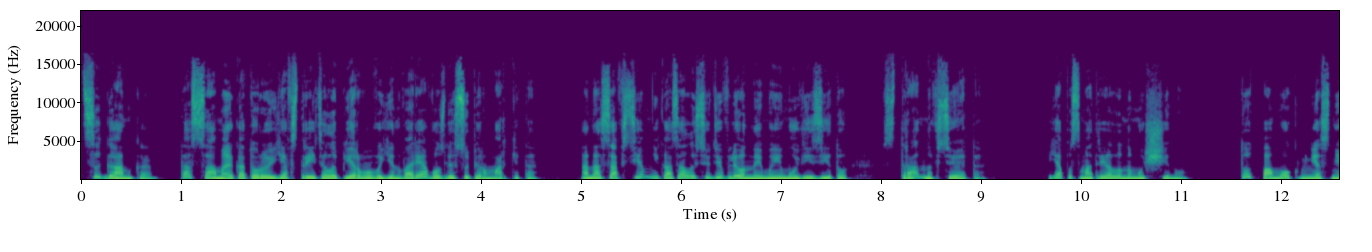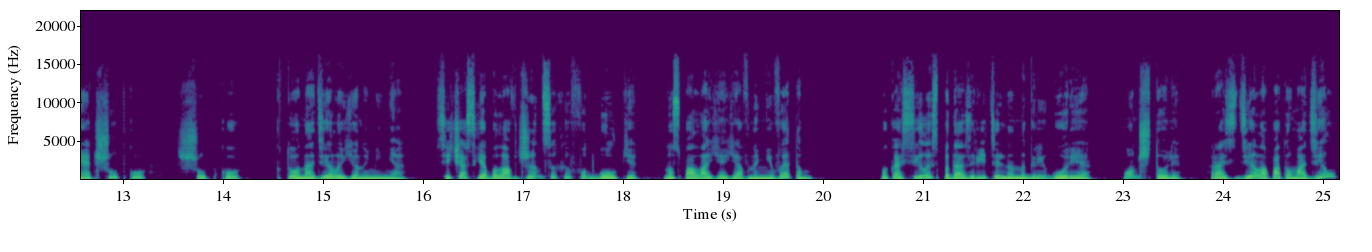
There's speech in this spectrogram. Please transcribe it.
Цыганка, та самая, которую я встретила 1 января возле супермаркета. Она совсем не казалась удивленной моему визиту. Странно все это. Я посмотрела на мужчину. Тот помог мне снять шубку. Шубку. Кто надел ее на меня? Сейчас я была в джинсах и футболке, но спала я явно не в этом. Покосилась подозрительно на Григория. Он, что ли, раздел, а потом одел?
